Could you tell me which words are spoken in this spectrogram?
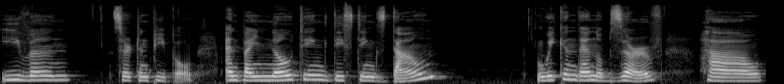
even certain people. And by noting these things down, we can then observe how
